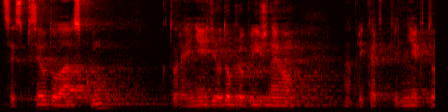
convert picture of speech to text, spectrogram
cez pseudolásku, ktorej nejde o dobro blížneho, napríklad keď niekto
